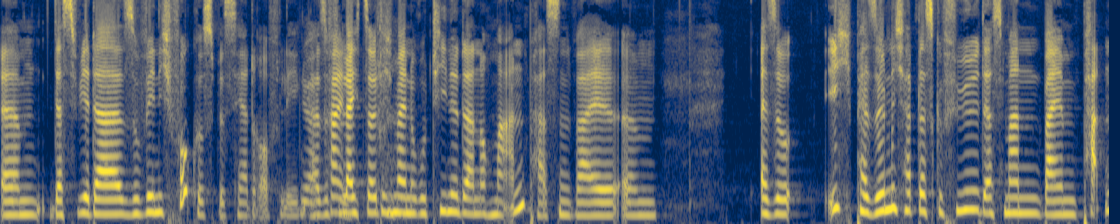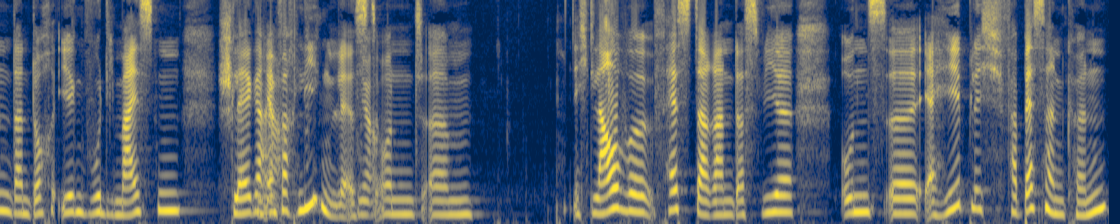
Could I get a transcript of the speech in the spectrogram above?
ähm, dass wir da so wenig Fokus bisher drauf legen. Ja, also kein. vielleicht sollte ich meine Routine da nochmal anpassen, weil ähm, also ich persönlich habe das Gefühl, dass man beim Putten dann doch irgendwo die meisten Schläge ja. einfach liegen lässt. Ja. Und ähm, ich glaube fest daran, dass wir uns äh, erheblich verbessern können,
